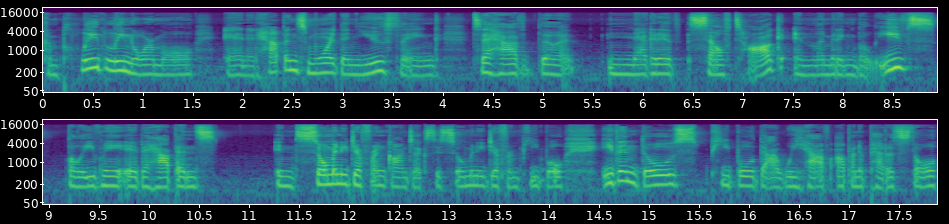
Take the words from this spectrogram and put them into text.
completely normal and it happens more than you think to have the negative self talk and limiting beliefs. Believe me, it happens in so many different contexts to so many different people even those people that we have up on a pedestal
